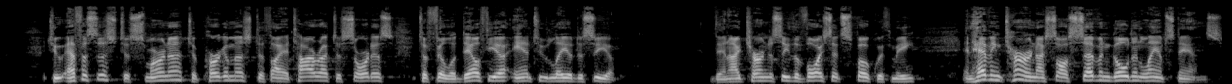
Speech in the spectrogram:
to Ephesus, to Smyrna, to Pergamos, to Thyatira, to Sardis, to Philadelphia, and to Laodicea. Then I turned to see the voice that spoke with me, and having turned, I saw seven golden lampstands.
